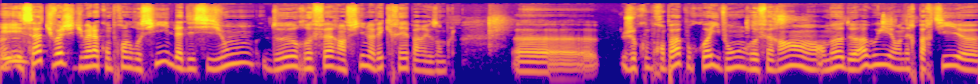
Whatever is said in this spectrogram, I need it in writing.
Et, et ça, tu vois, j'ai du mal à comprendre aussi la décision de refaire un film avec Ray, par exemple. Euh, je comprends pas pourquoi ils vont refaire un en mode ah oui, on est reparti, euh,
